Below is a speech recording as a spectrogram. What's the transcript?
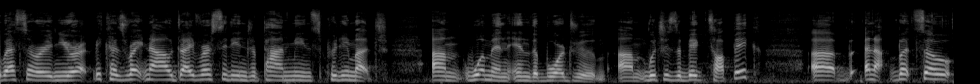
U.S. or in Europe, because right now diversity in Japan means pretty much um, women in the boardroom, um, which is a big topic. Uh, and, but so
